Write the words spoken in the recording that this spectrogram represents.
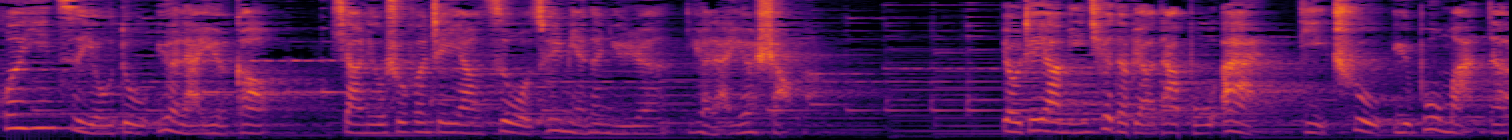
婚姻自由度越来越高。像刘淑芬这样自我催眠的女人越来越少了，有这样明确的表达不爱、抵触与不满的，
